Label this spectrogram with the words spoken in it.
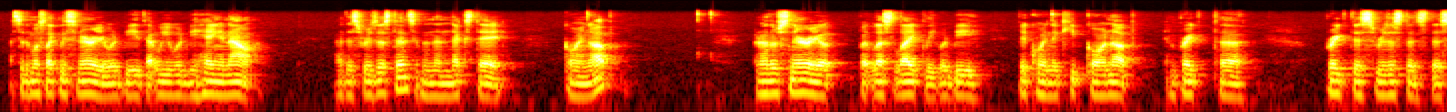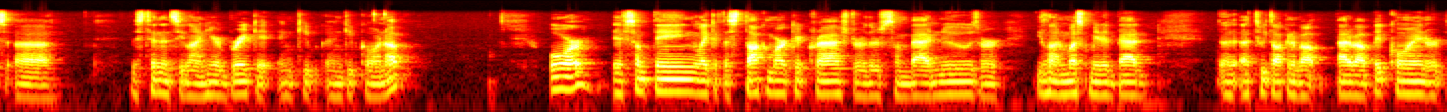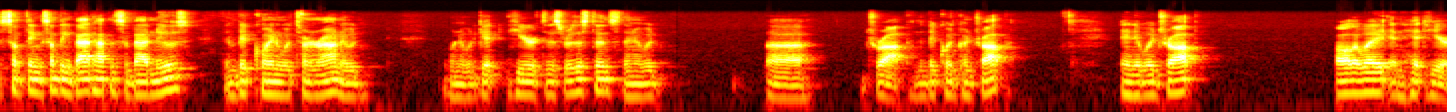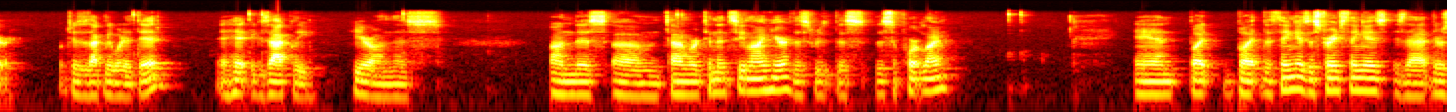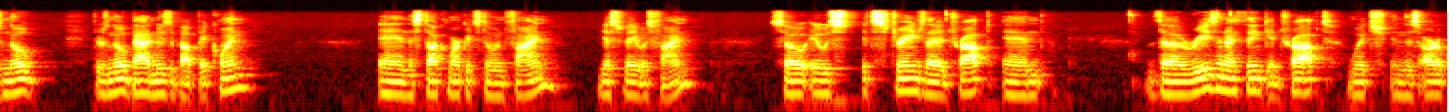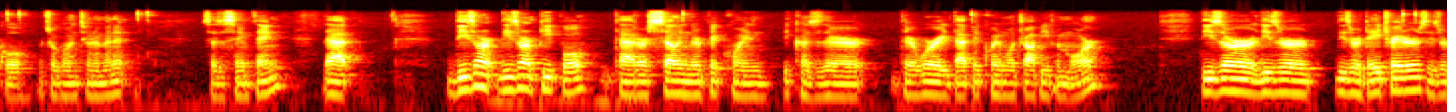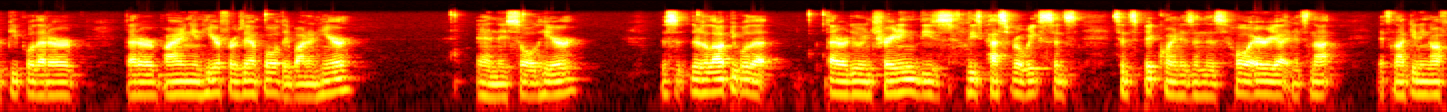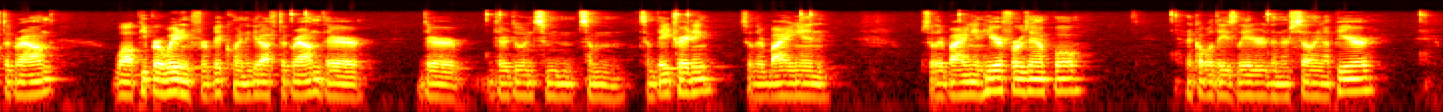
I said the most likely scenario would be that we would be hanging out at this resistance, and then the next day going up Another scenario, but less likely, would be Bitcoin to keep going up and break the break this resistance, this uh, this tendency line here, break it and keep and keep going up. Or if something like if the stock market crashed or there's some bad news or Elon Musk made a bad a tweet talking about bad about Bitcoin or something something bad happens, some bad news, then Bitcoin would turn around. It would when it would get here to this resistance, then it would uh, drop. The Bitcoin could drop and it would drop all the way and hit here, which is exactly what it did. It hit exactly here on this on this um, downward tendency line here, this this this support line. And but but the thing is, the strange thing is, is that there's no there's no bad news about Bitcoin, and the stock market's doing fine. Yesterday was fine. So it was it's strange that it dropped and the reason I think it dropped, which in this article, which we'll go into in a minute, says the same thing, that these aren't these aren't people that are selling their Bitcoin because they're they're worried that Bitcoin will drop even more. These are these are these are day traders. These are people that are that are buying in here, for example. They bought in here and they sold here. This is, there's a lot of people that that are doing trading these these past several weeks since since Bitcoin is in this whole area and it's not it's not getting off the ground. While people are waiting for Bitcoin to get off the ground, they're they're they're doing some some some day trading. So they're buying in so they're buying in here, for example, and a couple days later, then they're selling up here,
